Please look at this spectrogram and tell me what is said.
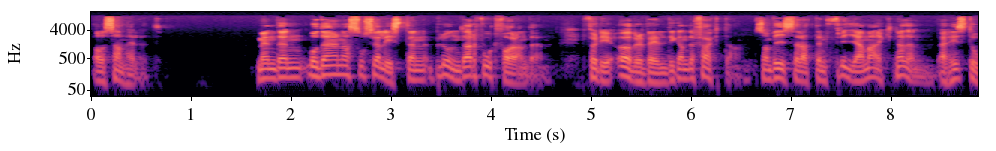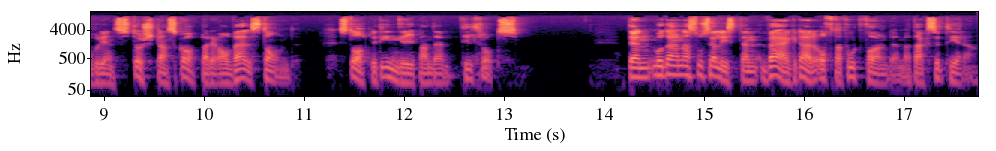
av samhället. Men den moderna socialisten blundar fortfarande för de överväldigande fakta som visar att den fria marknaden är historiens största skapare av välstånd, statligt ingripande till trots. Den moderna socialisten vägrar ofta fortfarande att acceptera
